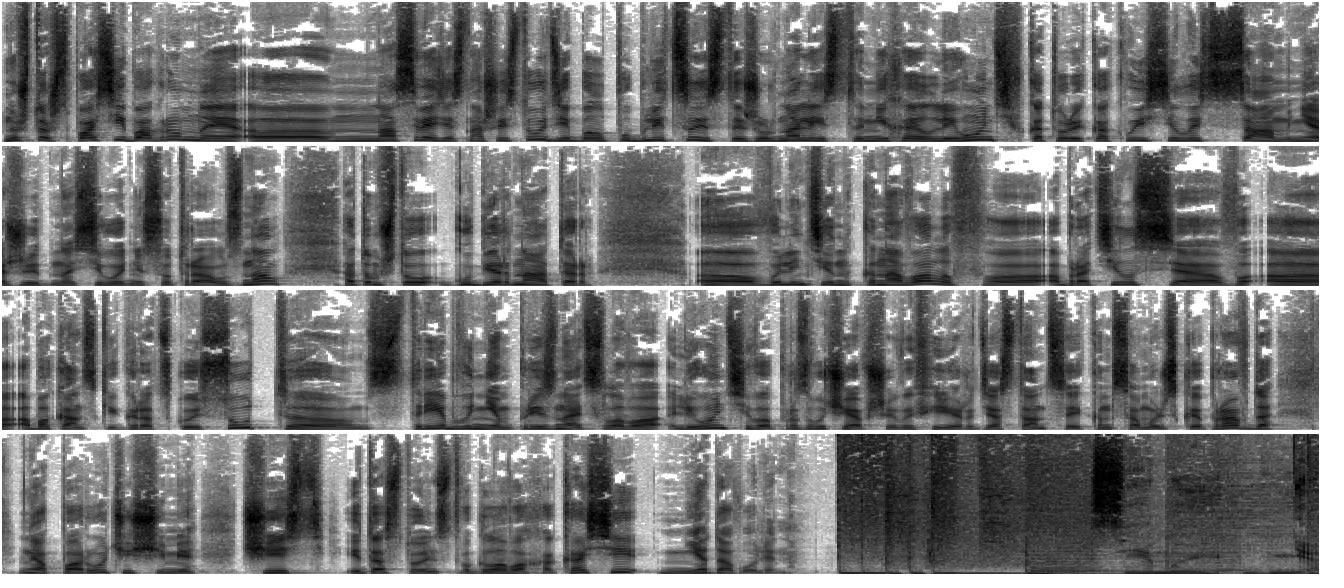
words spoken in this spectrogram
Ну что ж, спасибо огромное. Э, на связи с нашей студией был публицист и журналист Михаил Леонтьев, который, как выяснилось, сам неожиданно сегодня с утра узнал о том, что губернатор э, Валентин Коновалов э, обратился в Абаканский городской суд с требованием признать слова Леонтьева, прозвучавшие в эфире радиостанции «Комсомольская правда», порочащими честь и достоинство. Глава Хакасии недоволен. Темы дня.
